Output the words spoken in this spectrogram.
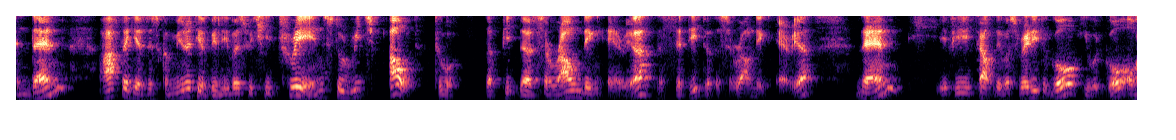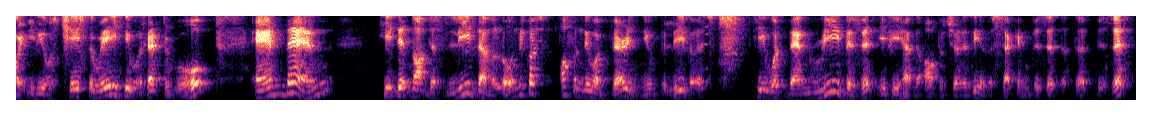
And then after he has this community of believers which he trains to reach out to the, the surrounding area, the city to the surrounding area, then if he felt he was ready to go, he would go, or if he was chased away, he would have to go. And then he did not just leave them alone because often they were very new believers. He would then revisit if he had the opportunity of the second visit, the third visit,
